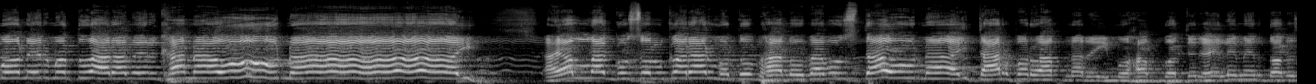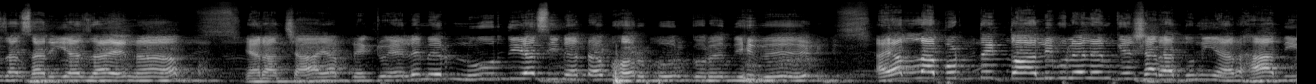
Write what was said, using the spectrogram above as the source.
মনের মতো আরামের খানাও নাই। আল্লাহ, গোসল করার মতো ভালো ব্যবস্থাও নাই। তারপরও আপনার এই মোহাব্বতের এলেমের দরজা সারিয়া যায় না। এরা চায় আপনি একটু এলেমের নূর দিয়া সিনাটা ভরপুর করে দিবেন আল্লাহ, প্রত্যেক তালিবুল এলেমকে সারা দুনিয়ার হাদি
